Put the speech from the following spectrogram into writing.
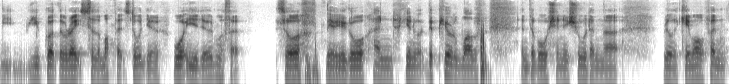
you've got the rights to the Muppets, don't you? What are you doing with it? So there you go. And you know the pure love and devotion he showed in that really came off. And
